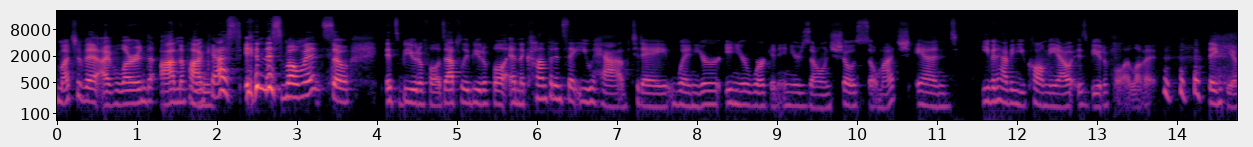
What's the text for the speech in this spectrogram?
Much of it I've learned on the mm-hmm. podcast mm-hmm. in this moment. So it's beautiful. It's absolutely beautiful. And the confidence that you have today when you're in your work and in your zone shows so much. And even having you call me out is beautiful. I love it. Thank you.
